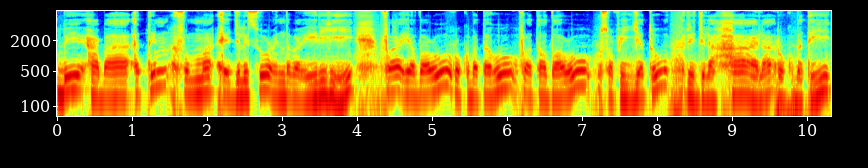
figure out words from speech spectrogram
بعباءة ثم يجلس عند بعيره فيضع ركبته فتضع صفية رجلها على ركبته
